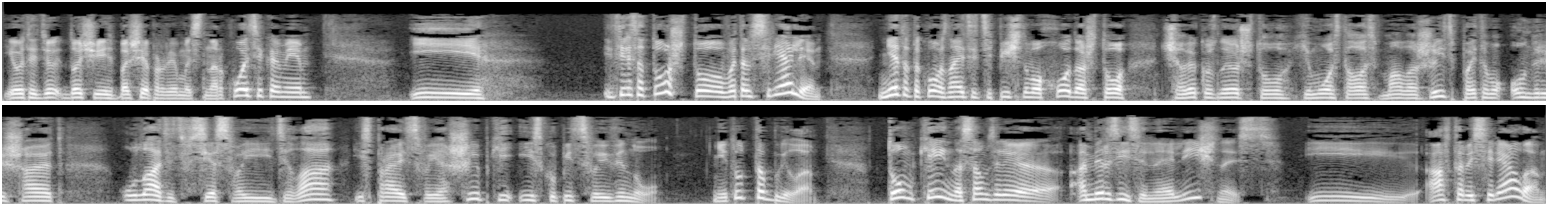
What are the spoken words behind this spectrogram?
И у этой дочери есть большие проблемы с наркотиками. И интересно то, что в этом сериале нет такого, знаете, типичного хода, что человек узнает, что ему осталось мало жить, поэтому он решает уладить все свои дела, исправить свои ошибки и искупить свою вину. Не тут-то было. Том Кейн, на самом деле, омерзительная личность, и авторы сериала,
